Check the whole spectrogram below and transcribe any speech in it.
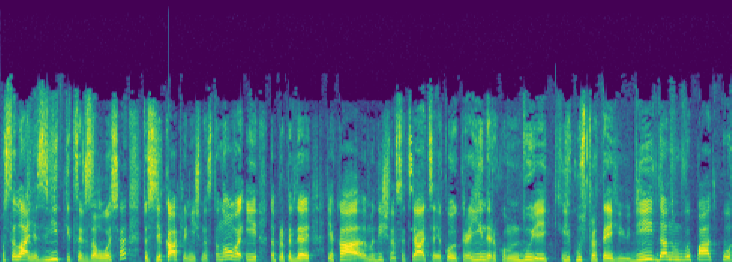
посилання, звідки це взялося, тобто яка клінічна настанова, і, наприклад, яка медична асоціація якої країни рекомендує яку стратегію дій в даному випадку.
